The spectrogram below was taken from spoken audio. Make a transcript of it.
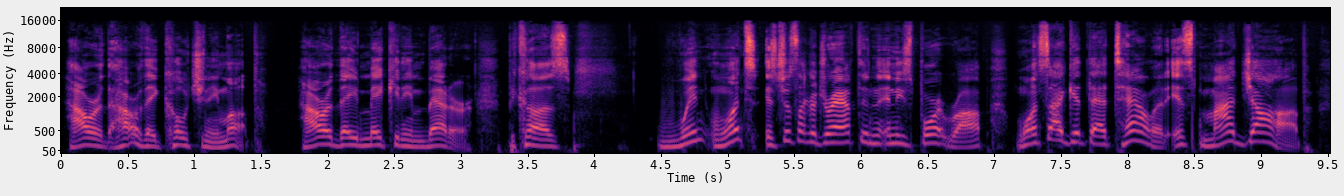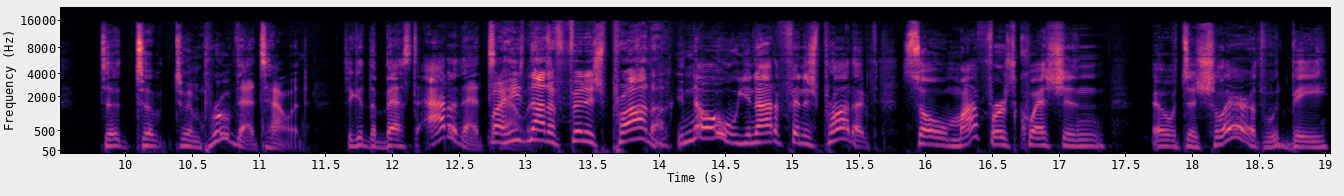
How are how are they coaching him up? How are they making him better? Because when once it's just like a draft in any sport, Rob. Once I get that talent, it's my job to to to improve that talent, to get the best out of that Right, talent. he's not a finished product. No, you're not a finished product. So my first question uh, to Schlereth would be,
